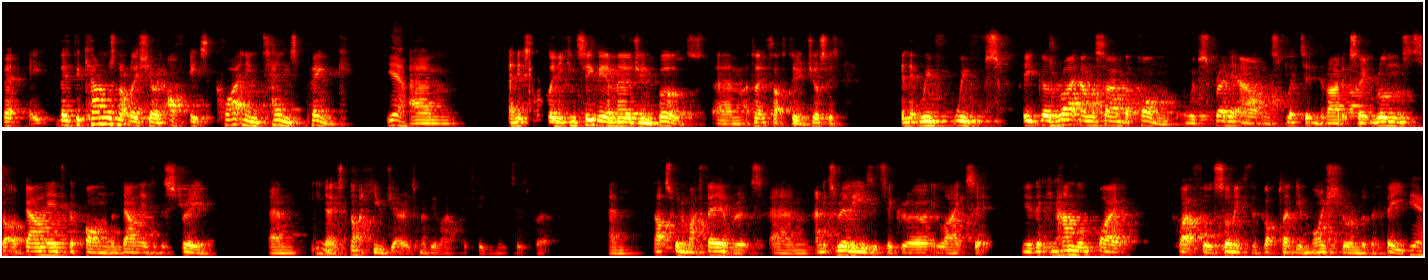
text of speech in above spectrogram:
But it, the, the camera's not really showing off. It's quite an intense pink. Yeah. Um, and it's lovely. You can see the emerging buds. Um, I don't know if that's doing justice. And it, we've we've it goes right down the side of the pond. We've spread it out and split it and divided it, so it runs sort of down the edge of the pond and down the edge of the stream. Um, you know, it's not a huge area; it's maybe like 15 meters, but Um, that's one of my favourites, um, and it's really easy to grow. It likes it. You know, they can handle quite quite full sun if they've got plenty of moisture under the feet. Yeah.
